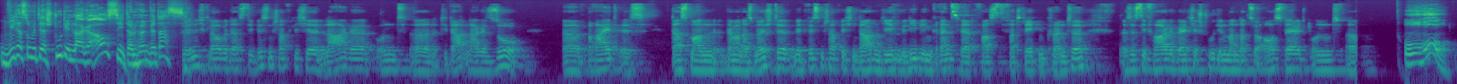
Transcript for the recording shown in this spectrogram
wie das so mit der Studienlage aussieht, dann hören wir das. persönlich glaube, dass die wissenschaftliche Lage und äh, die Datenlage so äh, breit ist, dass man, wenn man das möchte, mit wissenschaftlichen Daten jeden beliebigen Grenzwert fast vertreten könnte. Es ist die Frage, welche Studien man dazu auswählt und äh, Oho!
